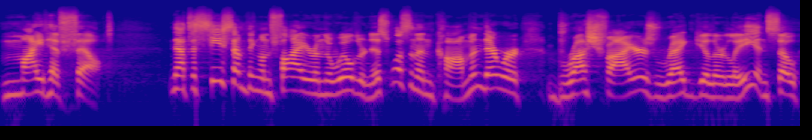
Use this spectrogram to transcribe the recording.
might have felt. Now, to see something on fire in the wilderness wasn't uncommon. There were brush fires regularly, and so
